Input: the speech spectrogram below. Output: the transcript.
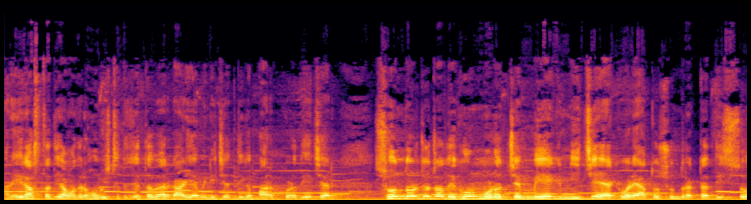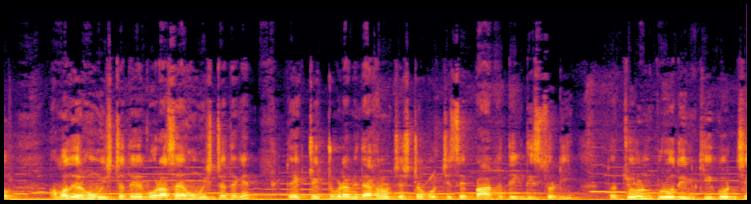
আর এই রাস্তা দিয়ে আমাদের হোমস্টেতে যেতে হবে, আর গাড়ি আমি নিচের দিকে পার্ক করে দিয়েছি, আর সৌন্দর্যটা দেখুন, মনে হচ্ছে মেঘ নিচে একবারে এত সুন্দর একটা দৃশ্য আমাদের হোমস্টে থেকে, গোরাসায় হোমস্টে থেকে। তো একটু একটু করে আমি দেখানোর চেষ্টা করছি সেই প্রাকৃতিক দৃশ্যটি। তো চলুন পুরো দিন কী করছে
